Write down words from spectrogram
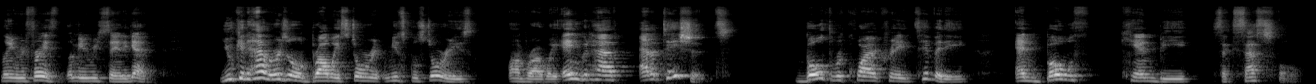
Let me rephrase, let me re say it again you can have original Broadway story musical stories on Broadway, and you can have adaptations. Both require creativity, and both can be successful.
